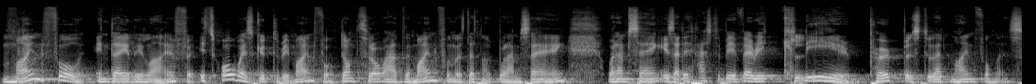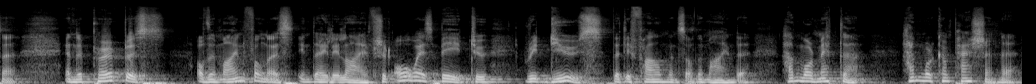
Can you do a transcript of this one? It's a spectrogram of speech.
mindful in daily life, it's always good to be mindful. Don't throw out the mindfulness. That's not what I'm saying. What I'm saying is that it has to be a very clear purpose to that mindfulness. Uh, and the purpose of the mindfulness in daily life should always be to reduce the defilements of the mind, uh, have more metta, have more compassion, uh,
